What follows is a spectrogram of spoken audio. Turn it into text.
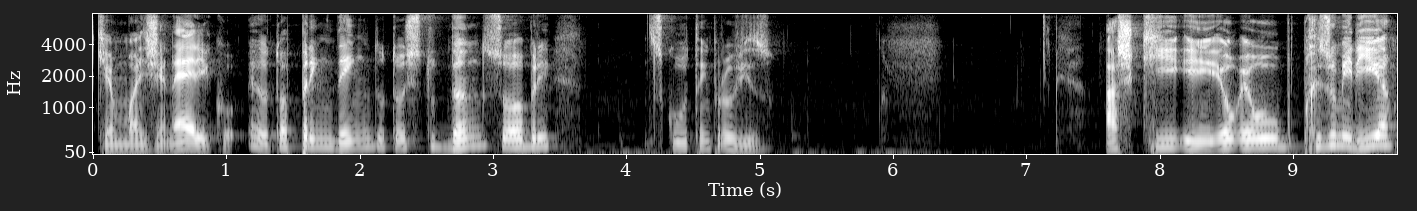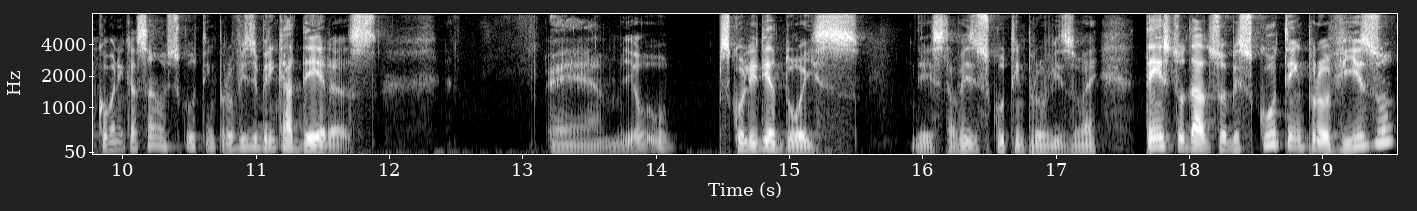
que é mais genérico. Eu estou aprendendo, estou estudando sobre escuta improviso. Acho que eu, eu resumiria comunicação, escuta, improviso e brincadeiras. É, eu escolheria dois talvez escuta improviso. Vai. Tem estudado sobre escuta improviso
